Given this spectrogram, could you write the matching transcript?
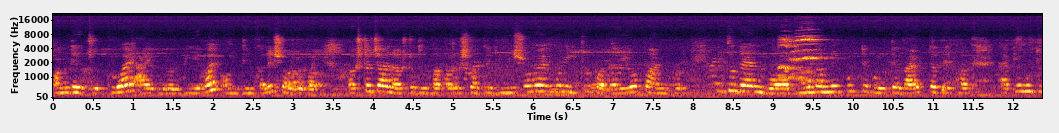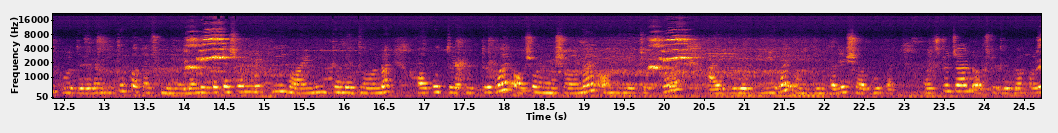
অন্ধের চক্ষু হয়, আয়পুরোর বিয়ে হয় অন্তিমকালে স্বর্গ পায়। অষ্টচাল অষ্টদুর্বা কলস পাত্রে ধুয়ে শোনো এক মনে ইতুর কথা এও পান করে দেন বর ধনধান্যে পড়তে পড়তে বায়ুটা দেখর কাকে মুঠি করতে গেলাম ঋতুর কথা শুনে এলাম এ কথা শুনলে কি হয়? নির্ধনের ধন হয়, অপুত্র পুত্র হয় অসংসর নয় অন্ধের চোখ হয় আইপুরের বিয়ে হয় অন্তিমকালে স্বর্গ পায় অষ্টচাল অষ্টদুর্গা করে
